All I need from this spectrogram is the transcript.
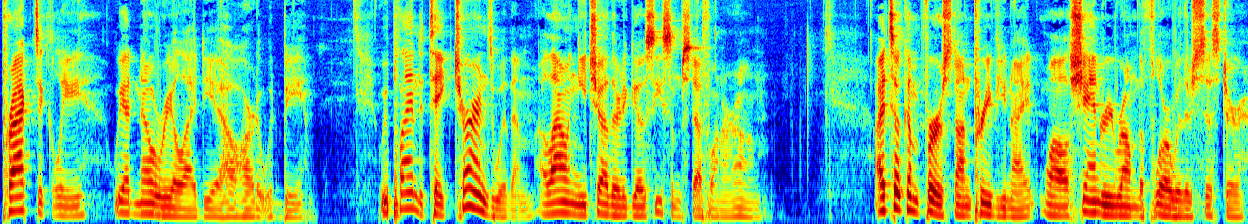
Practically, we had no real idea how hard it would be. We planned to take turns with him, allowing each other to go see some stuff on our own. I took him first on preview night, while Chandri roamed the floor with her sister.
